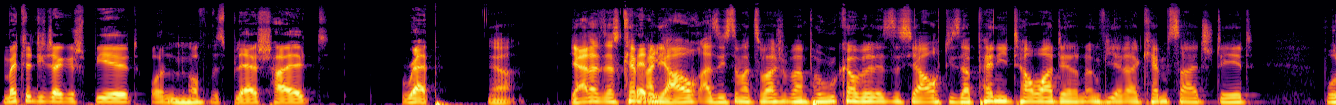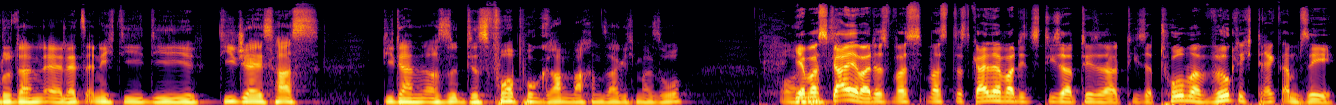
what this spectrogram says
Metal-DJ gespielt und Mhm. auf dem Splash halt Rap. Ja. Ja, das, das kennt man Fertig. ja auch. Also ich sag mal, zum Beispiel beim Perukaville ist es ja auch dieser Penny Tower, der dann irgendwie an der Campsite steht, wo du dann äh, letztendlich die, die DJs hast, die dann also das Vorprogramm machen, sag ich mal so. Und, Ja, was geil war, das, was, was das Geile war, dies- dieser, dieser, dieser Turm war wirklich direkt am See.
